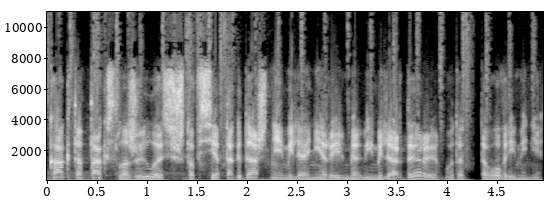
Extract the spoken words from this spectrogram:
как-то так сложилось, что все тогдашние миллионеры и миллиардеры вот от того времени,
